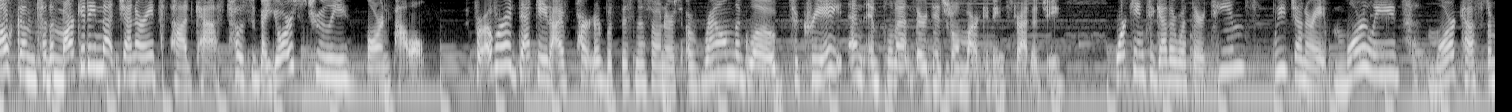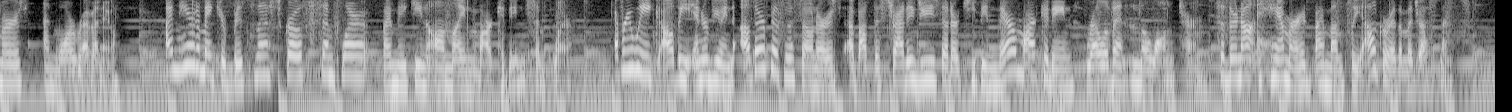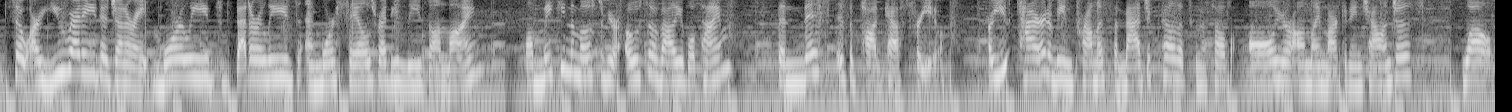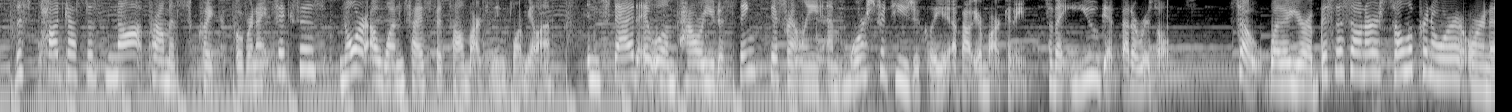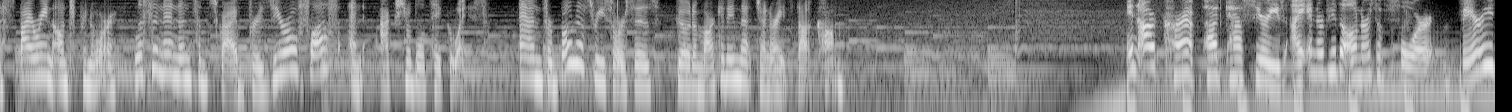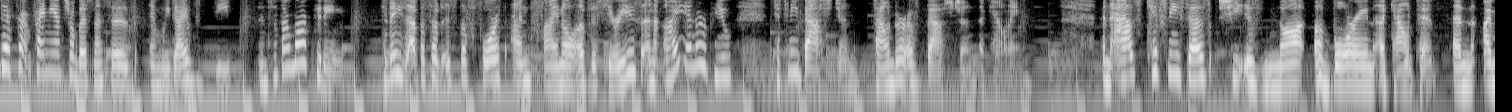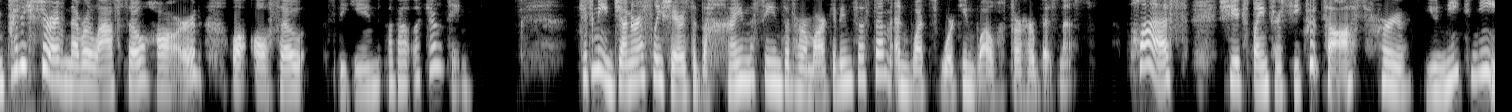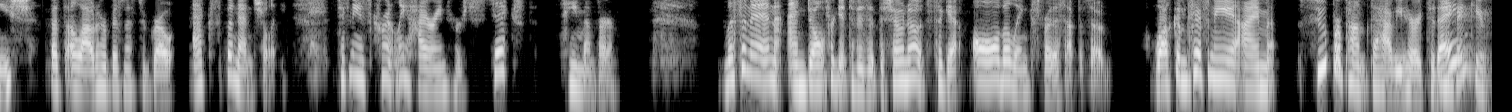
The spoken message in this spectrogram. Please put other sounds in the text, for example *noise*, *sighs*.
Welcome to the Marketing That Generates podcast, hosted by yours truly, Lauren Powell. For over a decade, I've partnered with business owners around the globe to create and implement their digital marketing strategy. Working together with their teams, we generate more leads, more customers, and more revenue. I'm here to make your business growth simpler by making online marketing simpler. Every week, I'll be interviewing other business owners about the strategies that are keeping their marketing relevant in the long term so they're not hammered by monthly algorithm adjustments. So, are you ready to generate more leads, better leads, and more sales ready leads online while making the most of your oh so valuable time? Then this is the podcast for you. Are you tired of being promised the magic pill that's going to solve all your online marketing challenges? Well, this podcast does not promise quick overnight fixes nor a one size fits all marketing formula. Instead, it will empower you to think differently and more strategically about your marketing so that you get better results. So, whether you're a business owner, solopreneur, or an aspiring entrepreneur, listen in and subscribe for zero fluff and actionable takeaways. And for bonus resources, go to marketingthatgenerates.com. In our current podcast series, I interview the owners of four very different financial businesses and we dive deep into their marketing. Today's episode is the fourth and final of the series, and I interview Tiffany Bastian, founder of Bastian Accounting. And as Tiffany says, she is not a boring accountant. And I'm pretty sure I've never laughed so hard while also speaking about accounting. Tiffany generously shares the behind the scenes of her marketing system and what's working well for her business. Plus, she explains her secret sauce, her unique niche that's allowed her business to grow exponentially. Tiffany is currently hiring her sixth team member. Listen in and don't forget to visit the show notes to get all the links for this episode. Welcome, Tiffany. I'm super pumped to have you here today. Thank you.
